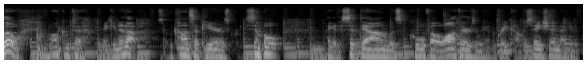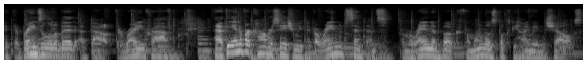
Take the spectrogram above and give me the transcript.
Hello, and welcome to Making It Up. So, the concept here is pretty simple. I get to sit down with some cool fellow authors and we have a great conversation. I get to pick their brains a little bit about their writing craft. And at the end of our conversation, we pick a random sentence from a random book from one of those books behind me in the shelves.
